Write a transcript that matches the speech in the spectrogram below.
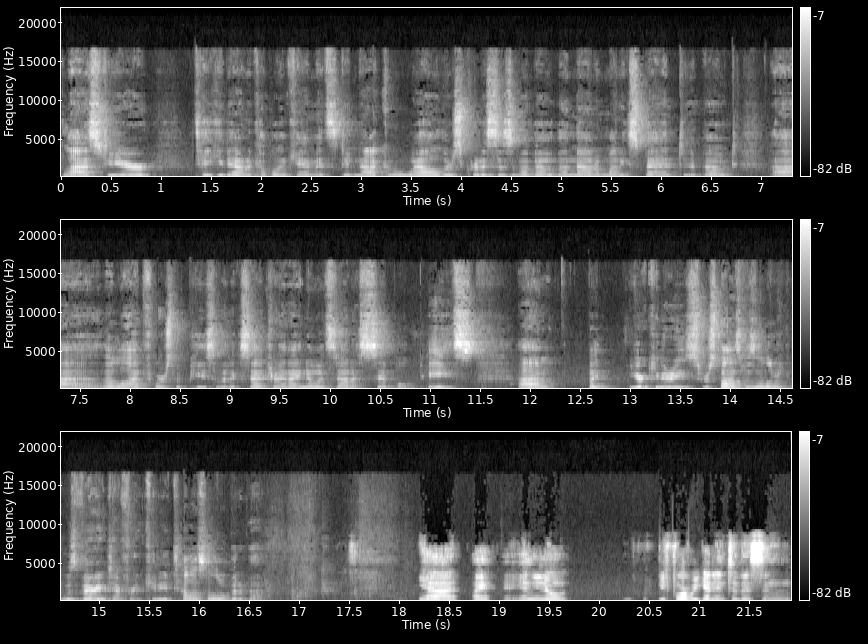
last year taking down a couple encampments did not go well. There's criticism about the amount of money spent, about uh, the law enforcement piece of it, etc. And I know it's not a simple piece, um, but your community's response was a little was very different. Can you tell us a little bit about it? Yeah, I and you know, before we get into this, and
